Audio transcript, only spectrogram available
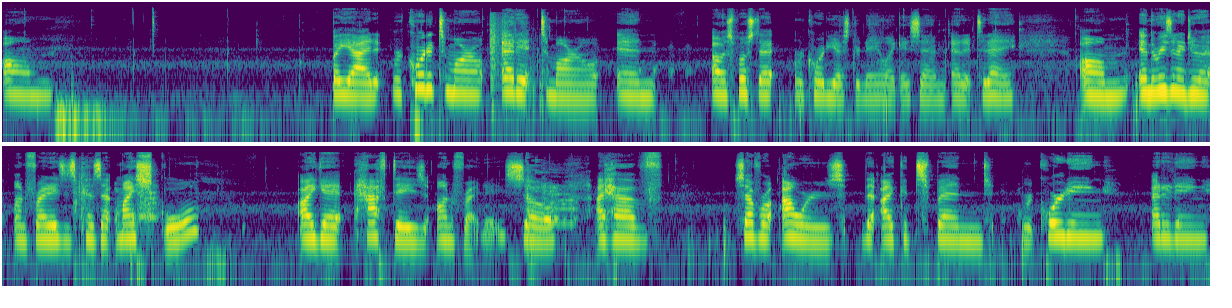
Um, but yeah, I recorded tomorrow, edit tomorrow, and I was supposed to record yesterday, like I said, and edit today. Um, and the reason I do it on Fridays is because at my school, I get half days on Fridays, so I have several hours that I could spend recording, editing,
